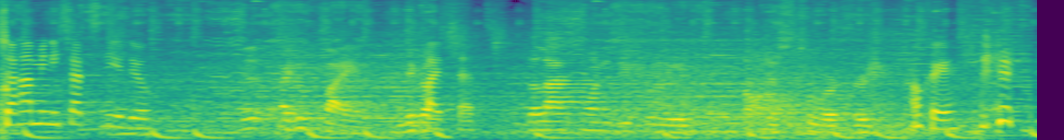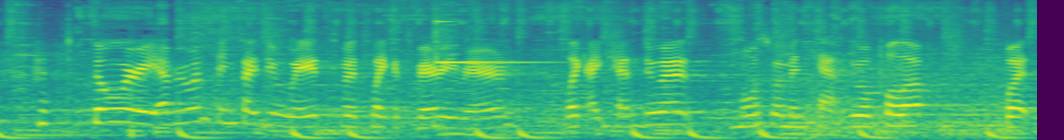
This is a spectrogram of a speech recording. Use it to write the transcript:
So how many sets do you do? I do five. Because Five sets. The last one is usually just two or three. Okay. Don't worry, everyone thinks I do weights, but it's like it's very rare. Like I can do it. Most women can't do a pull-up, but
